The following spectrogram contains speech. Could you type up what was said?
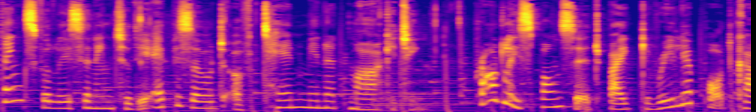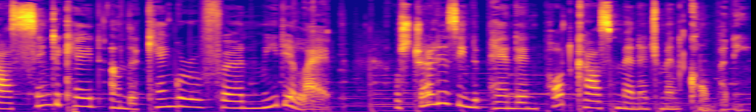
Thanks for listening to the episode of 10 Minute Marketing, proudly sponsored by Guerrilla Podcast Syndicate under Kangaroo Fern Media Lab, Australia's independent podcast management company.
